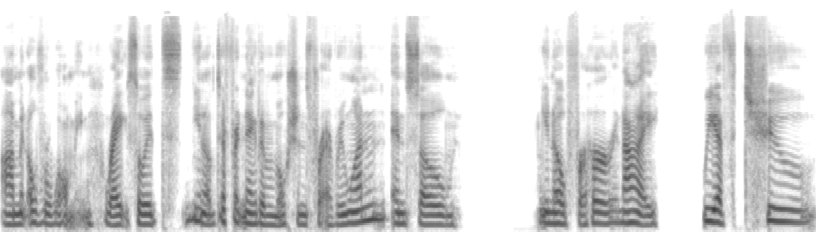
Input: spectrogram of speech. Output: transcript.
um, and overwhelming, right? So it's, you know, different negative emotions for everyone. And so, you know, for her and I, we have two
